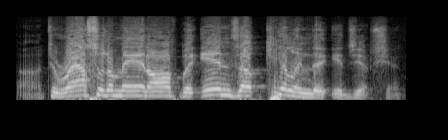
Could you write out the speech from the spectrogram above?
uh, to wrestle the man off, but ends up killing the Egyptian.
